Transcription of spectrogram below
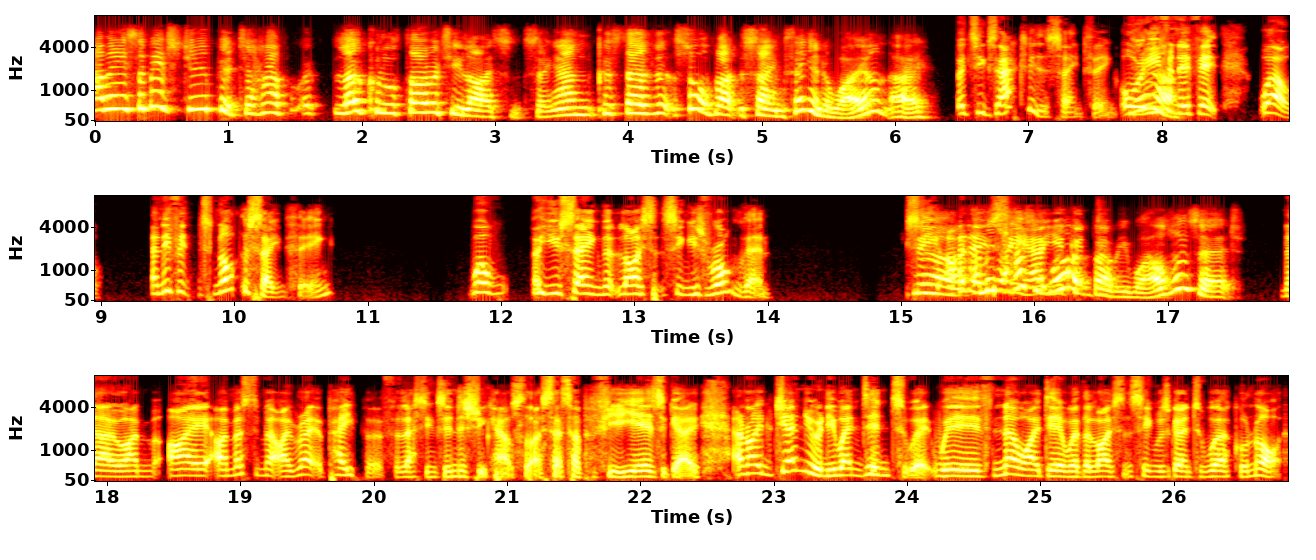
I mean, it's a bit stupid to have uh, local authority licensing, and because they're sort of like the same thing in a way, aren't they? It's exactly the same thing. Or yeah. even if it, well, and if it's not the same thing, well, are you saying that licensing is wrong then? See, yeah. I don't I mean, see how you can very well, has it? No, I'm, I, I must admit, I wrote a paper for Lettings Industry Council that I set up a few years ago. And I genuinely went into it with no idea whether licensing was going to work or not.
